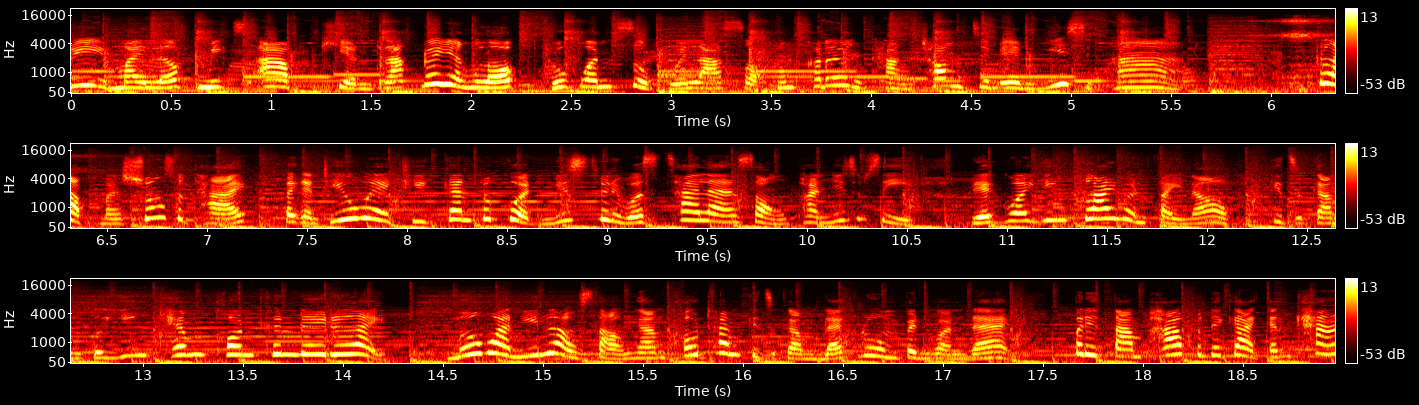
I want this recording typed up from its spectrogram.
รีส์ My Love Mix Up เขียนรักด้วยอย่างลบ ทุกวันศุกร์เวลา2ทุ่มครึ่งทางช่อง GMM 25ก ลับมาช่วงสุดท้ายไปกันที่เวทีการประกวด Miss Universe Thailand 2024 เรียกว่ายิ่งใกล้วันไฟนอลกิจกรรมก็ยิ่งเข้มข้นขึ้นเรื่อยๆ เมื่อวันนี้เหล่าสาวงามเขาทำกิจกรรม Black Room เป็นวันแรกไปติดตามภาพบรรยากาศกันค่ะ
